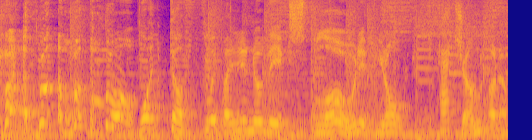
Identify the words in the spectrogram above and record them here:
what the flip? I didn't know they explode if you don't catch them. Oh, no.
